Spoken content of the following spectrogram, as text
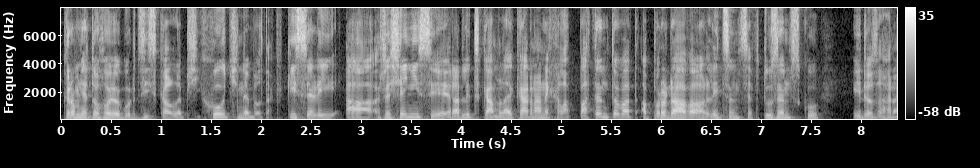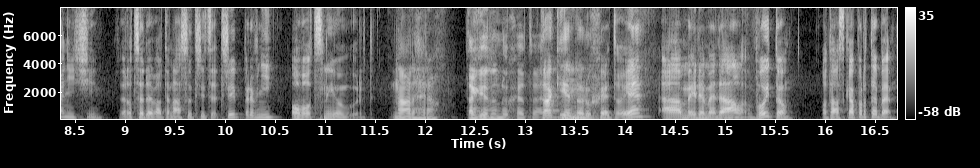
Kromě toho jogurt získal lepší chuť, nebyl tak kyselý a řešení si radlická mlékárna nechala patentovat a prodávala licence v tuzemsku i do zahraničí. V roce 1933 první ovocný jogurt. Nádhera. Tak jednoduché to je. Tak jednoduché to je a my jdeme dál. Vojto, otázka pro tebe.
